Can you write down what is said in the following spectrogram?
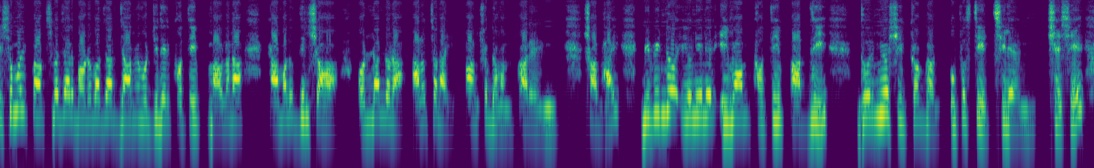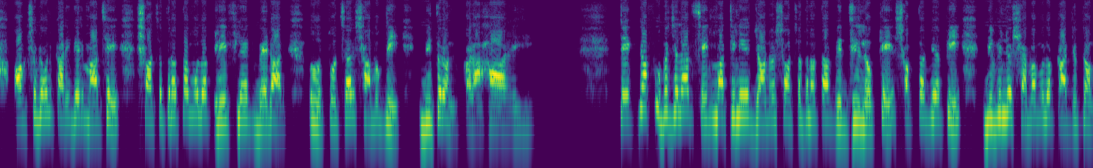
এ সময় কক্সবাজার বড়বাজার জামে মসজিদের খতিব মাওলানা কামাল উদ্দিন সহ অন্যান্যরা আলোচনায় অংশগ্রহণ করেন। সভায় বিভিন্ন ইউনিয়নের ইমাম, খতিব, পাদ্রি, ধর্মীয় শিক্ষকগণ উপস্থিত ছিলেন। শেষে অংশগ্রহণকারীদের মাঝে সচেতনতামূলক লিফলেট, ব্যানার ও প্রচার সামগ্রী বিতরণ করা হয়। টেকনাফ উপজেলার সেন্ট মার্টিনে জনসচেতনতা বৃদ্ধির লক্ষ্যে সপ্তাহব্যাপী বিভিন্ন সেবামূলক কার্যক্রম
